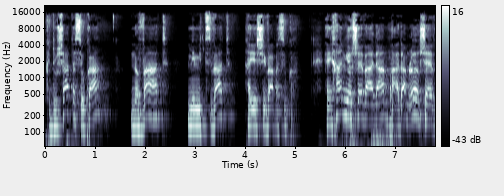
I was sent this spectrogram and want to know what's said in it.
קדושת הסוכה נובעת ממצוות הישיבה בסוכה. היכן יושב האדם? האדם לא יושב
